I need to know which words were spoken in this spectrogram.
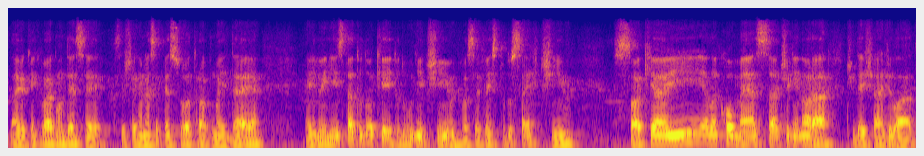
Daí o que, que vai acontecer? Você chega nessa pessoa, troca uma ideia, e aí no início está tudo ok, tudo bonitinho, você fez tudo certinho. Só que aí ela começa a te ignorar, te deixar de lado.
